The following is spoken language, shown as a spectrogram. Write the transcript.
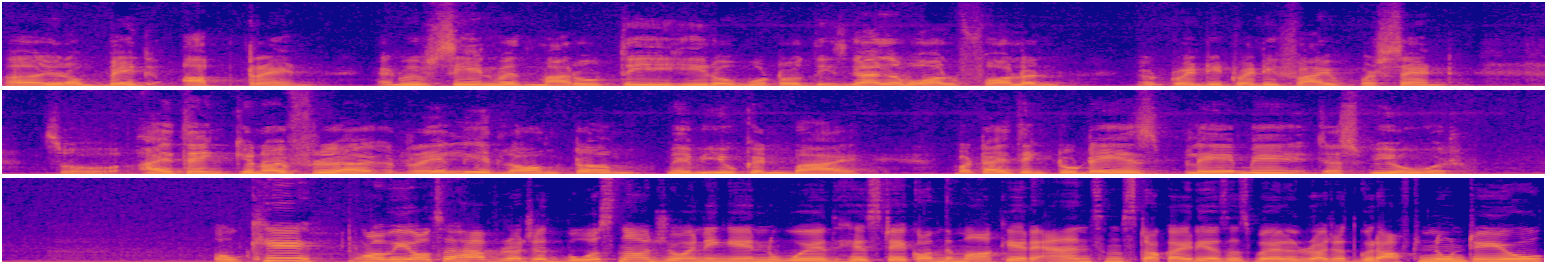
uh, you know, big uptrend. And we've seen with Maruti, Hero Moto, these guys have all fallen you know, 20, 25%. So I think, you know, if you are really long term, maybe you can buy. But I think today's play may just be over. Okay. Well, we also have Rajat Bose now joining in with his take on the market and some stock ideas as well. Rajat, good afternoon to you.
